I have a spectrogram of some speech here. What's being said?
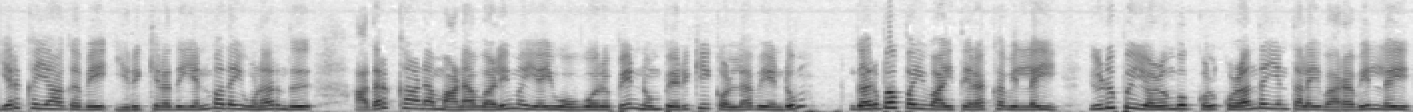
இயற்கையாகவே இருக்கிறது என்பதை உணர்ந்து அதற்கான மன வலிமையை ஒவ்வொரு பெண்ணும் பெருக்கிக் கொள்ள வேண்டும். கர்ப்பப்பை வாய் திறக்கவில்லை. இடுப்பு எலும்புக்குள் குழந்தையின் தலை வரவில்லை.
